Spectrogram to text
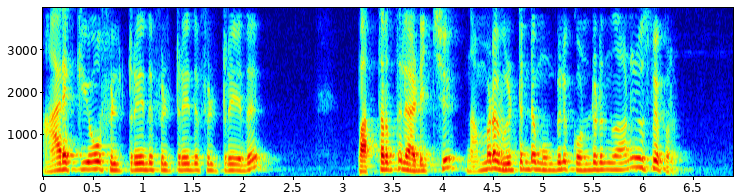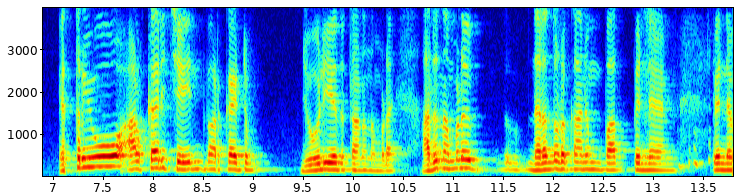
ആരൊക്കെയോ ഫിൽട്ടർ ചെയ്ത് ഫിൽട്ടർ ചെയ്ത് ഫിൽട്ടർ ചെയ്ത് പത്രത്തിലടിച്ച് നമ്മുടെ വീട്ടിന്റെ മുമ്പിൽ കൊണ്ടിടുന്നതാണ് ന്യൂസ് പേപ്പർ എത്രയോ ആൾക്കാർ ചെയിൻ വർക്കായിട്ട് ജോലി ചെയ്തിട്ടാണ് നമ്മുടെ അത് നമ്മൾ നിലം തുടക്കാനും പിന്നെ പിന്നെ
